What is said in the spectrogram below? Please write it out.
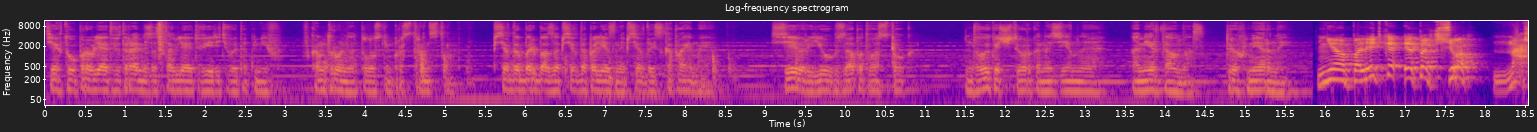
Те, кто управляет ветрами, заставляют верить в этот миф, в контроль над плоским пространством. Псевдоборьба за псевдополезные, псевдоископаемые. Север, юг, запад, восток. Двойка, четверка наземная. А мир-то у нас трехмерный. Неополитика – это все наш.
